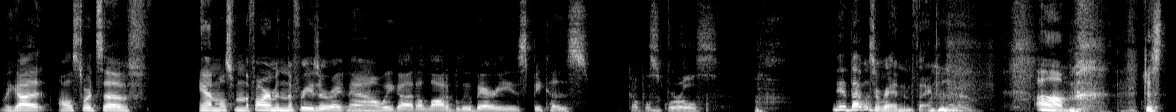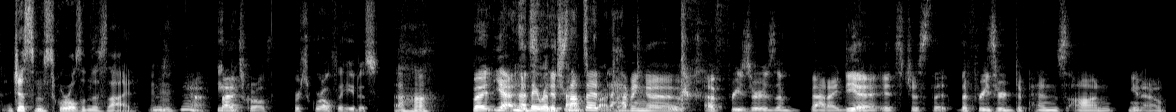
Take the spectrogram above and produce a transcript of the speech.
we got all sorts of animals from the farm in the freezer right now. Mm. We got a lot of blueberries because a couple squirrels. yeah, that was a random thing. Yeah. um just just some squirrels on the side. Mm-hmm. Yeah, side squirrels. For squirrel fajitas. Uh-huh. But yeah, no, it's, they were the it's not that project. having a, a freezer is a bad idea. It's just that the freezer depends on, you know,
